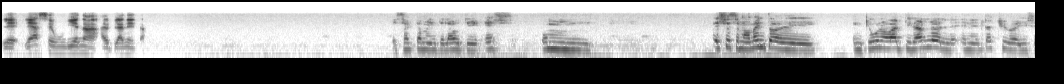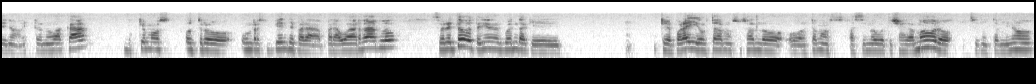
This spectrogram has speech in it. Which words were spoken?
le, hace un bien al planeta. Exactamente, Lauti, es un es ese momento de en que uno va a tirarlo en el tacho y dice, no, esto no va acá, busquemos otro, un recipiente para, guardarlo, sobre todo teniendo en cuenta que, que por ahí estamos usando o estamos haciendo botellas de amor o si nos terminó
